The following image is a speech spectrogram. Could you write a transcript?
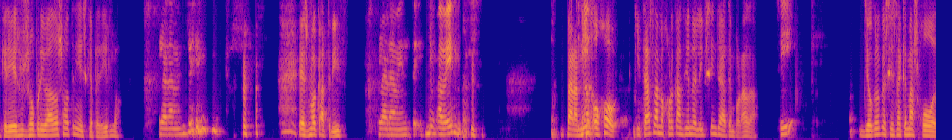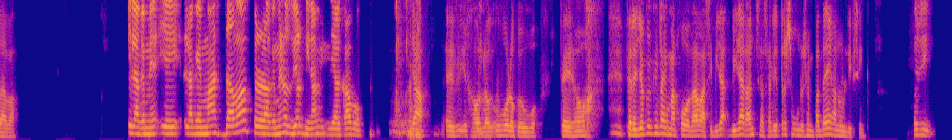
Si queríais un show privado, solo teníais que pedirlo. Claramente. Es mocatriz. Claramente. A ver, Para mí, No. ojo, quizás la mejor canción de lip sync de la temporada. sí. Yo creo que sí es la que más juego daba. Y la que, me- y la que más daba, pero la que menos dio al final y al cabo. Ya, eh, hijo, lo- hubo lo que hubo. Pero, pero yo creo que es la que más juego daba. Si Vila, Vila Arancha salió tres segundos en pantalla y ganó un lip sync. Pues sí.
